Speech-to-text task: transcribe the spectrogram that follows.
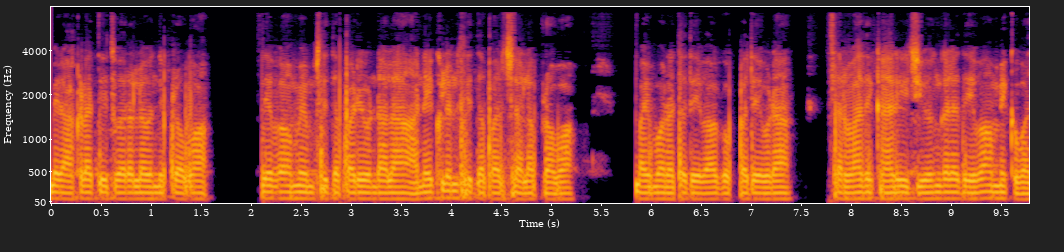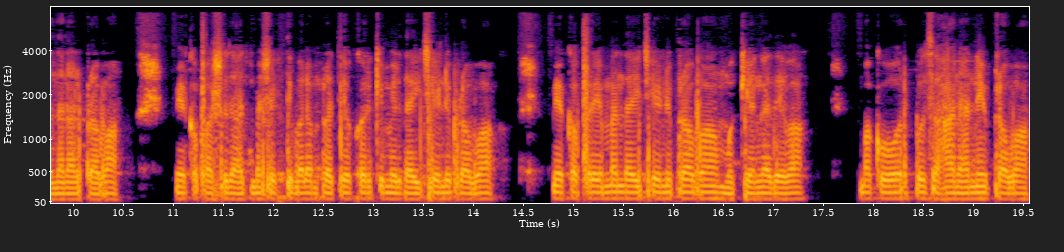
మీరు అక్కడ త్వరలో ఉంది ప్రభా. దేవా మేము సిద్ధపడి ఉండాలా? అనేకులను సిద్ధపరచాలా ప్రభా? మైమోనత దేవా గొప్ప దేవుడా. సర్వాధికారి జీవంగల దేవా మీకు వందనాలు ప్రభా. మీ యొక్క పరిశుధాత్మశక్తి బలం ప్రతి ఒక్కరికి మీరు దయచేయండి ప్రభా. మీ యొక్క ప్రేమను దయచేయండి ప్రభా ముఖ్యంగా దేవా. మాకు ఓర్పు సహనాన్ని ప్రభా.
